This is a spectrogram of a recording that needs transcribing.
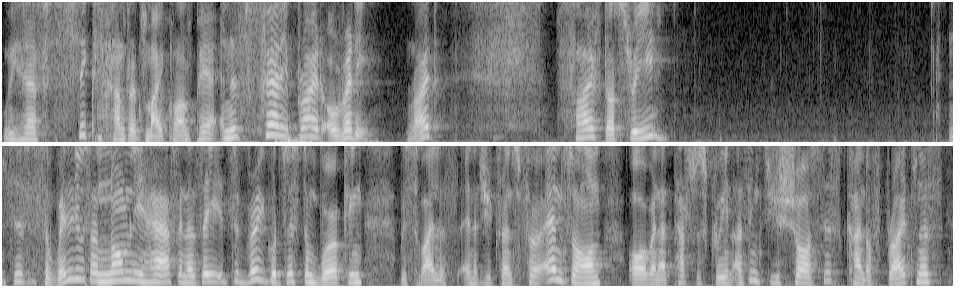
we have 600 microampere and it's fairly bright already, right? 5.3 and this is the values I normally have and I say it's a very good system working with wireless energy transfer and so on or when I touch the screen I think you show this kind of brightness.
